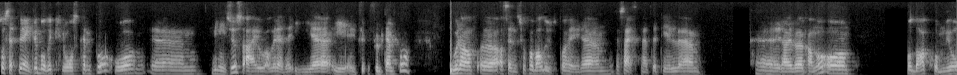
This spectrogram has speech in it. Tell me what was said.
så setter egentlig både Kroos tempo og eh, Vinicius er jo allerede i, eh, i fullt tempo. Hvor uh, Ascenso får ball ute på høyre 16-meter til eh, Raive Kano. Og, og, da kommer jo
